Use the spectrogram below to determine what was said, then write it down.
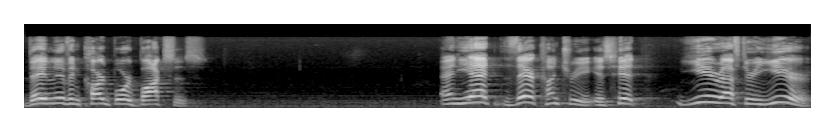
they live in cardboard boxes and yet their country is hit year after year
